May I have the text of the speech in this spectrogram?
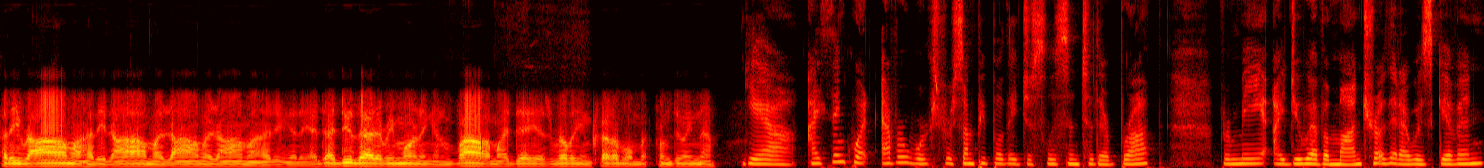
Hare Rama, Hare Rama, Rama Rama, Hare Hare. I, I do that every morning, and wow, my day is really incredible from doing that. Yeah, I think whatever works for some people, they just listen to their breath. For me, I do have a mantra that I was given,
